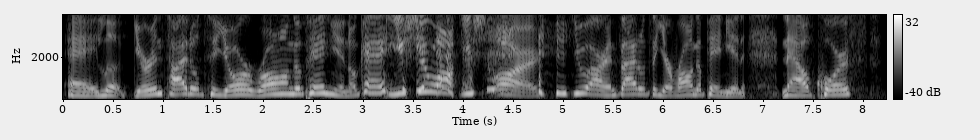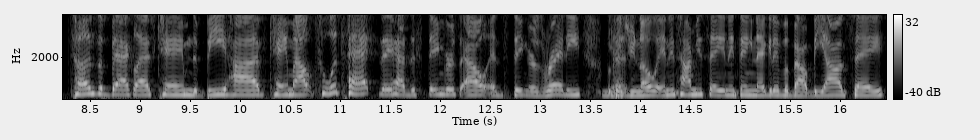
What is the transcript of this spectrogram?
Hey, look, you're entitled to your wrong opinion, okay? You sure are. You sure are. you are entitled to your wrong opinion. Now, of course, tons of backlash came. The Beehive came out to attack. They had the stingers out and stingers ready because yes. you know, anytime you say anything negative about Beyonce,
